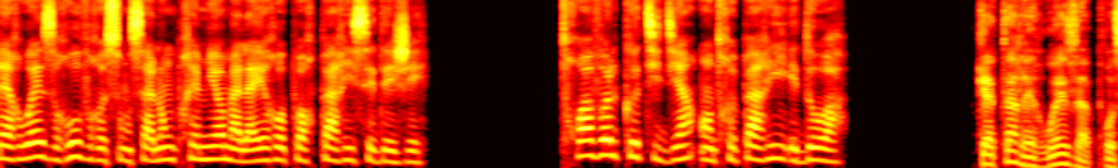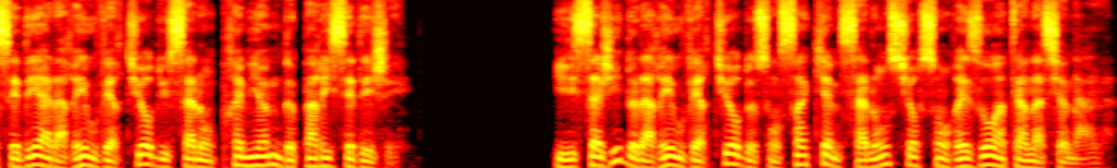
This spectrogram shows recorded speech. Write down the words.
Airways rouvre son salon premium à l'aéroport Paris-CDG. Trois vols quotidiens entre Paris et Doha. Qatar Airways a procédé à la réouverture du salon premium de Paris-CDG. Il s'agit de la réouverture de son cinquième salon sur son réseau international.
